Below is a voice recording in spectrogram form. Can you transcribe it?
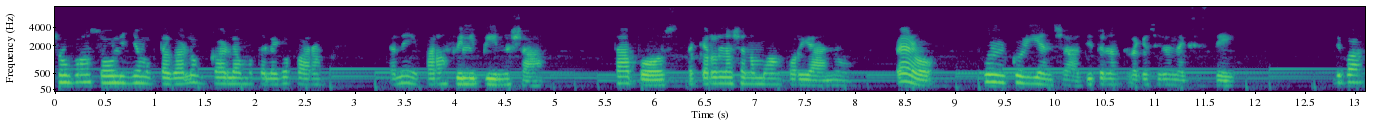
sobrang solid niya magtagalog. Kala mo talaga parang, ano eh, parang Filipino siya. Tapos, nagkaroon lang siya ng mukhang koreano. Pero, full Korean siya. Dito lang talaga sila nagsistay. Di ba?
